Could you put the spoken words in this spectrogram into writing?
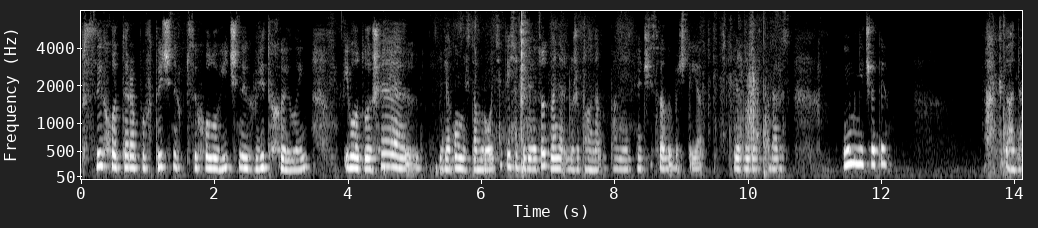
психотерапевтичних, психологічних відхилень. І от лише в якомусь там році, 1900, в мене дуже погана пам'ять на числа, вибачте, я не буду зараз умнічати. Ладно,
